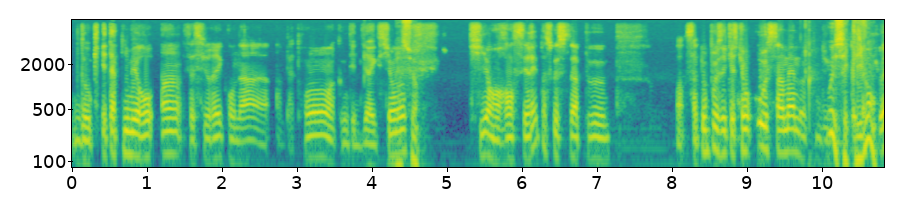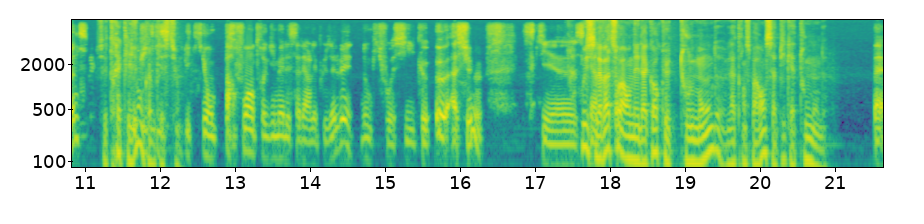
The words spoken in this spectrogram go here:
Donc, étape numéro un, s'assurer qu'on a un patron, un comité de direction qui en rend serré parce que ça peut, ça peut poser question au sein même du. Oui, c'est clivant. C'est très clivant comme question. Et qui ont parfois, entre guillemets, les salaires les plus élevés. Donc, il faut aussi que eux assument ce qui est. Ce oui, cela va de soi. On est d'accord que tout le monde, la transparence s'applique à tout le monde. Bah,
